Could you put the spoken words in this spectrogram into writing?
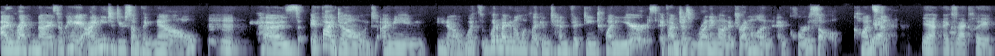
I recognized, okay, I need to do something now Mhm. because if I don't, I mean, you know, what's what am I going to look like in 10, 15, 20 years if I'm just running on adrenaline and cortisol constantly? Yeah, exactly.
